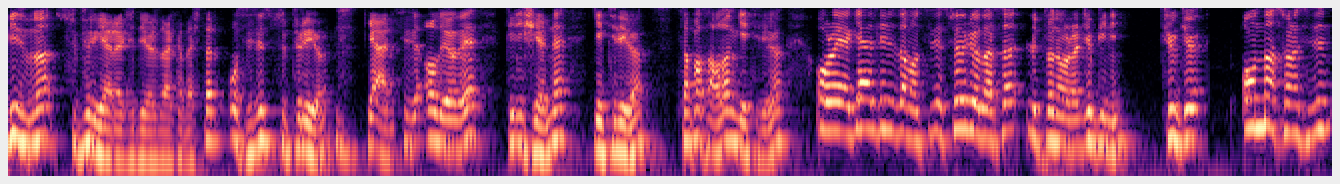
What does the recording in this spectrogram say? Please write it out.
Biz buna süpürge aracı diyoruz arkadaşlar. O sizi süpürüyor. yani sizi alıyor ve finish yerine getiriyor. Sapa sağlam getiriyor. Oraya geldiğiniz zaman size söylüyorlarsa lütfen o araca binin. Çünkü ondan sonra sizin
